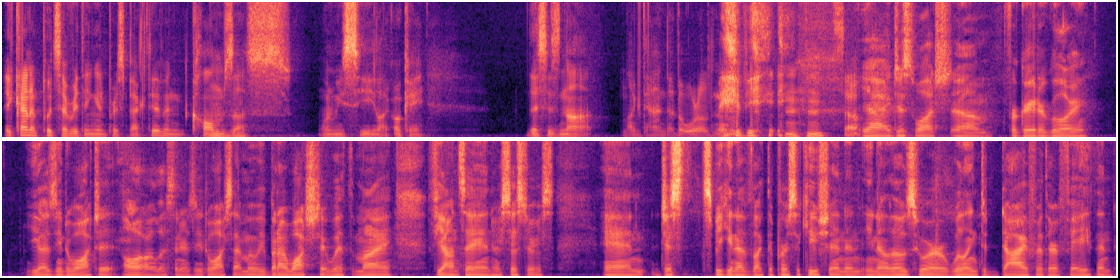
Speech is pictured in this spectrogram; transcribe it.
it kind of puts everything in perspective and calms Mhm. us when we see like okay this is not like the end of the world maybe Mhm. so Yeah, I just watched um, For Greater Glory. You guys need to watch it. All our listeners need to watch that movie. But I watched it with my fiance and her sisters. And just speaking of like the persecution and, you know, those who are willing to die for their faith. And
